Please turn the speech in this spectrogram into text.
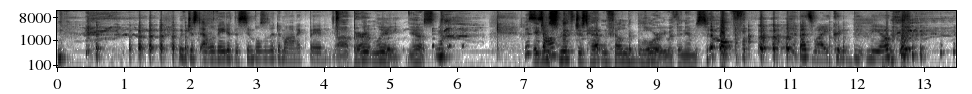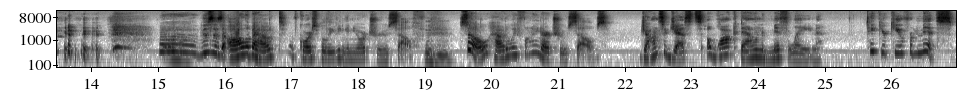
Yeah. We've just elevated the symbols of the demonic, babe. Uh, apparently, yes. This is Agent all. Smith just hadn't found the glory within himself. That's why he couldn't beat Neo. Uh, this is all about, of course, believing in your true self. Mm-hmm. So, how do we find our true selves? John suggests a walk down myth lane. Take your cue from myths.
